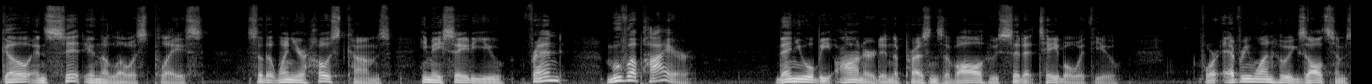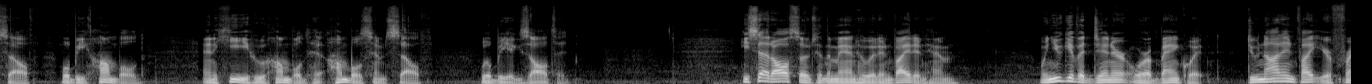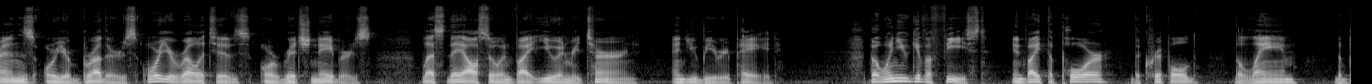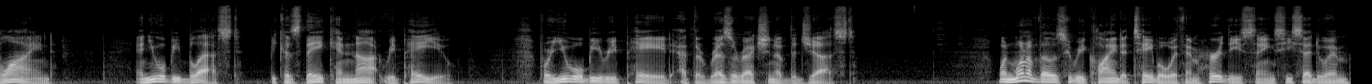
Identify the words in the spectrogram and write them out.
Go and sit in the lowest place, so that when your host comes, he may say to you, Friend, move up higher. Then you will be honored in the presence of all who sit at table with you. For everyone who exalts himself will be humbled, and he who humbled, humbles himself will be exalted. He said also to the man who had invited him, When you give a dinner or a banquet, do not invite your friends or your brothers or your relatives or rich neighbors, lest they also invite you in return, and you be repaid. But when you give a feast, invite the poor, the crippled, the lame, the blind, and you will be blessed, because they cannot repay you. For you will be repaid at the resurrection of the just. When one of those who reclined at table with him heard these things, he said to him,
